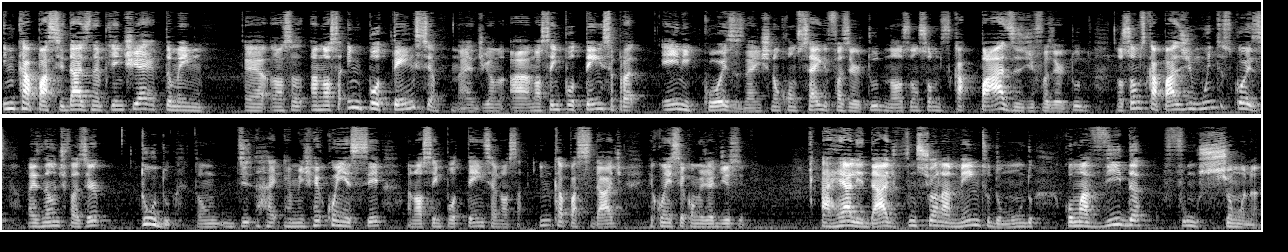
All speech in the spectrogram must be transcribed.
incapacidades, né? Porque a gente é também é, a, nossa, a nossa impotência, né, digamos, a nossa impotência para N coisas, né, a gente não consegue fazer tudo, nós não somos capazes de fazer tudo, nós somos capazes de muitas coisas, mas não de fazer tudo. Então, de, realmente reconhecer a nossa impotência, a nossa incapacidade, reconhecer, como eu já disse, a realidade, o funcionamento do mundo, como a vida funciona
